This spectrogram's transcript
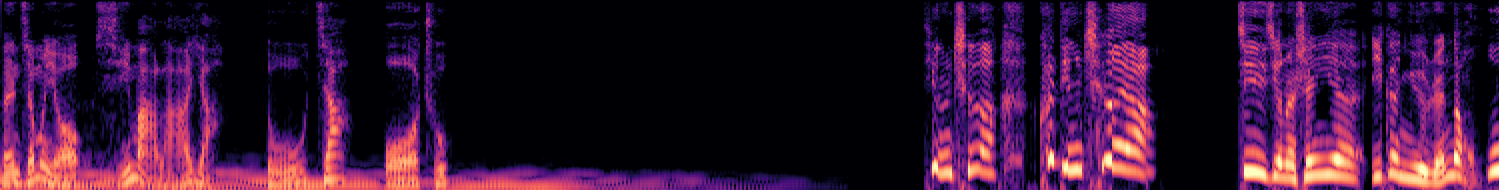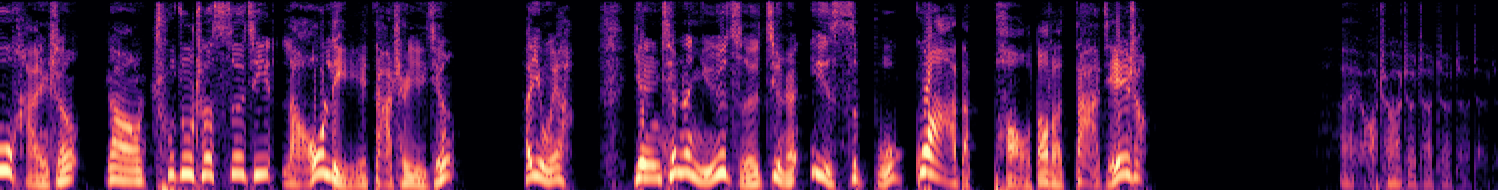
本节目由喜马拉雅独家播出。停车！快停车呀！寂静的深夜，一个女人的呼喊声让出租车司机老李大吃一惊，还以为啊。眼前的女子竟然一丝不挂的跑到了大街上。哎呦，这这这这这这这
